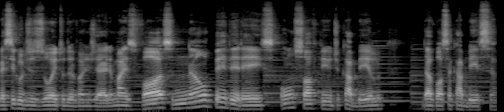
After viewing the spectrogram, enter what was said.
versículo 18 do Evangelho: Mas vós não perdereis um só fio de cabelo da vossa cabeça.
